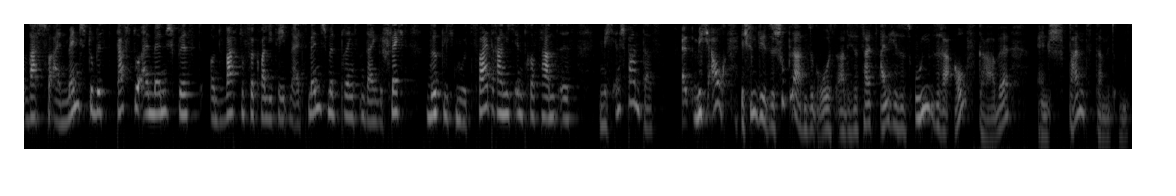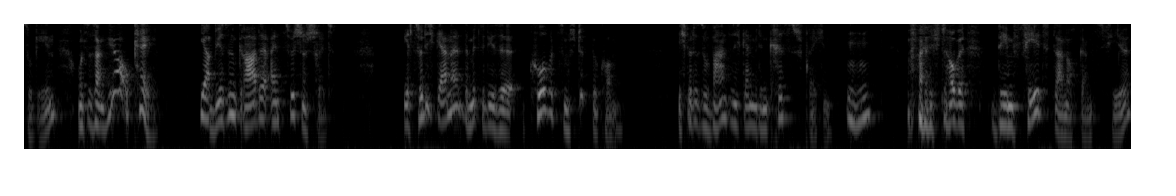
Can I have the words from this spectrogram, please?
was für ein Mensch du bist, dass du ein Mensch bist und was du für Qualitäten als Mensch mitbringst und dein Geschlecht wirklich nur zweitrangig interessant ist. Mich entspannt das. Äh, Mich auch. Ich finde diese Schubladen so großartig. Das heißt, eigentlich ist es unsere Aufgabe, entspannt damit umzugehen und zu sagen, ja, okay, Ja. wir sind gerade ein Zwischenschritt. Jetzt würde ich gerne, damit wir diese Kurve zum Stück bekommen, ich würde so wahnsinnig gerne mit dem Chris sprechen. Weil ich glaube, dem fehlt da noch ganz viel.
